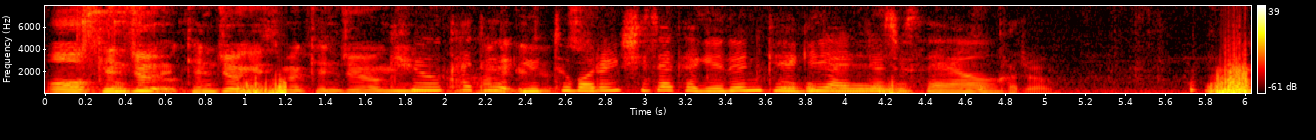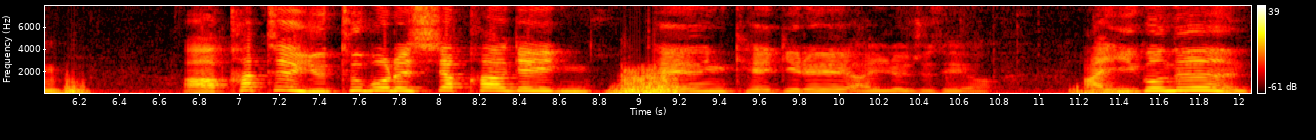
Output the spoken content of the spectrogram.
어 겐조 겐조 형 있으면 겐조 형이 큐 카드 하는 게 좋지. 유튜버를 시작하게 된 계기 알려주세요. 아 카트 유튜버를 시작하게 된 계기를 알려주세요. 아 이거는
